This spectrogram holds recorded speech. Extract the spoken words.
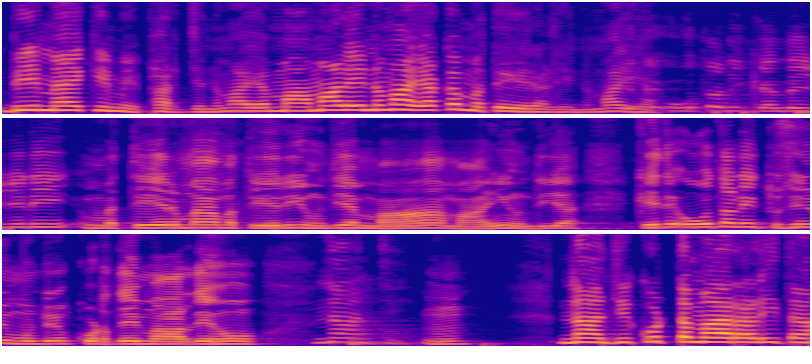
ਵੀ ਮੈਂ ਕਿਵੇਂ ਫਰਜ਼ ਨਿਭਾਇਆ ਮਾਂ ਵਾਲੇ ਨਿਭਾਇਆ ਕਿ ਮਤੇਰ ਵਾਲੇ ਨਿਭਾਇਆ ਉਹ ਤਾਂ ਨਹੀਂ ਕਹਿੰਦੇ ਜਿਹੜੀ ਮਤੇਰ ਮਾਂ ਮਤੇਰੀ ਹੁੰਦੀ ਹੈ ਮਾਂ ਮਾਂ ਹੀ ਹੁੰਦੀ ਆ ਕਿਤੇ ਉਹ ਤਾਂ ਨਹੀਂ ਤੁਸੀਂ ਮੁੰਡੇ ਨੂੰ ਕੁੱਟਦੇ ਮਾਰਦੇ ਹੋ? ਨਾ ਜੀ। ਹੂੰ। ਨਾ ਜੀ ਕੁੱਟਮਾਰ ਵਾਲੀ ਤਾਂ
